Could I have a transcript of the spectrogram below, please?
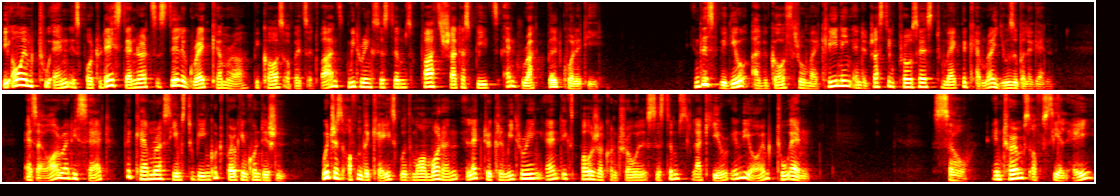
The OM2N is for today's standards still a great camera because of its advanced metering systems, fast shutter speeds and rugged build quality. In this video I will go through my cleaning and adjusting process to make the camera usable again. As I already said, the camera seems to be in good working condition, which is often the case with more modern electrical metering and exposure control systems like here in the OM2N. So, in terms of CLA,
